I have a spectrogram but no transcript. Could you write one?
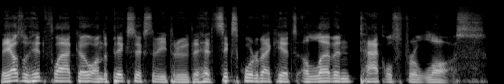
They also hit Flacco on the pick six that he threw. They had six quarterback hits, 11 tackles for loss.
